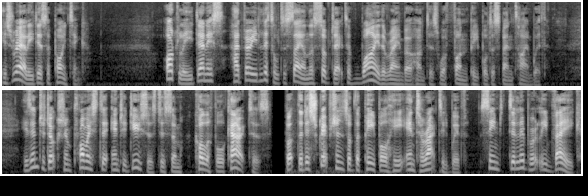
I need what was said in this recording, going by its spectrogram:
is rarely disappointing. Oddly, Dennis had very little to say on the subject of why the rainbow hunters were fun people to spend time with. His introduction promised to introduce us to some colourful characters, but the descriptions of the people he interacted with seemed deliberately vague.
